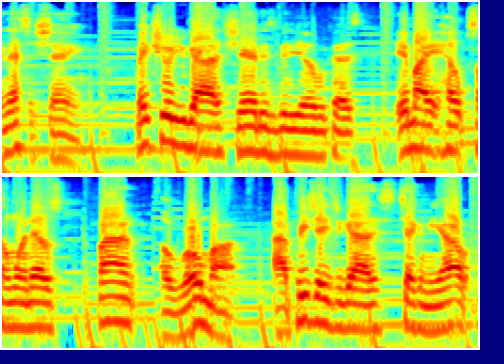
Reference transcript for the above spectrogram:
and that's a shame. Make sure you guys share this video because it might help someone else find a role model. I appreciate you guys checking me out.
